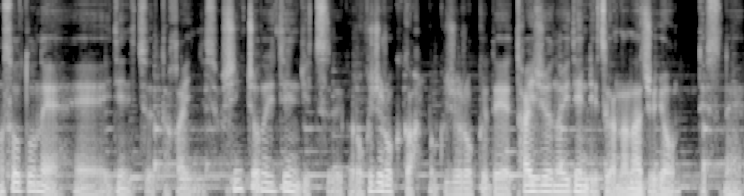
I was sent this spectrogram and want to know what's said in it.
あ、相当ね、えー遺伝率高いんですよ。身長の遺伝率が66か、66で、体重の遺伝率が74ですね。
